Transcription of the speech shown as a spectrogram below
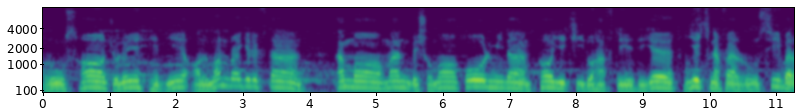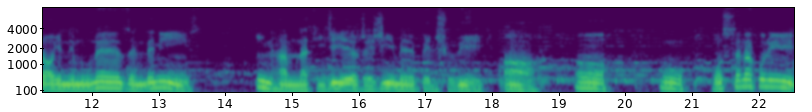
روسها جلوی هدیه آلمان را گرفتند اما من به شما قول میدم تا یکی دو هفته دیگه یک نفر روسی برای نمونه زنده نیست. این هم نتیجه رژیم بلشویک. آه آه اوه غصه نخورید.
